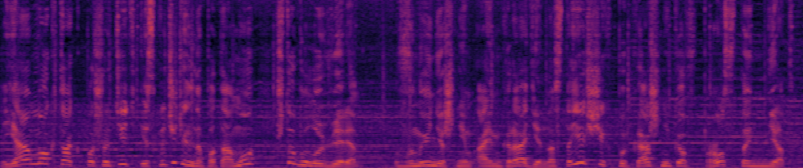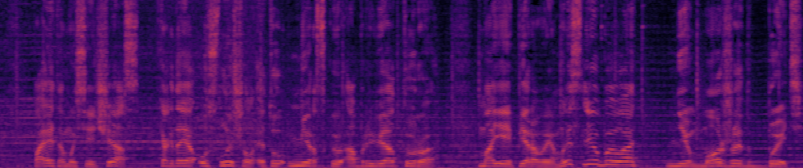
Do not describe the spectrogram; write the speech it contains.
Я мог так пошутить исключительно потому, что был уверен, в нынешнем Айнкраде настоящих ПКшников просто нет. Поэтому сейчас, когда я услышал эту мерзкую аббревиатуру, моей первой мыслью было «не может быть».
